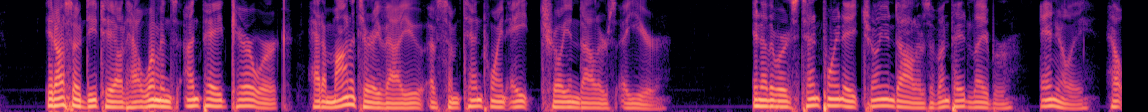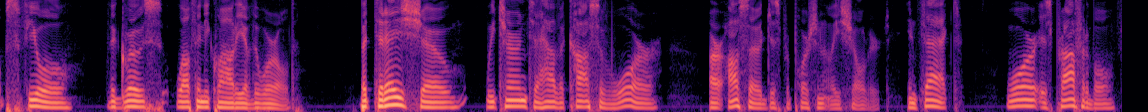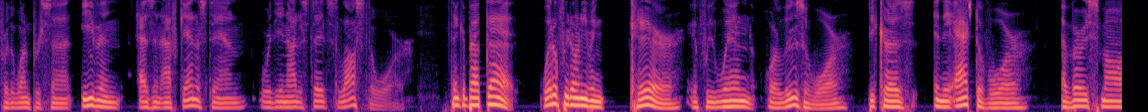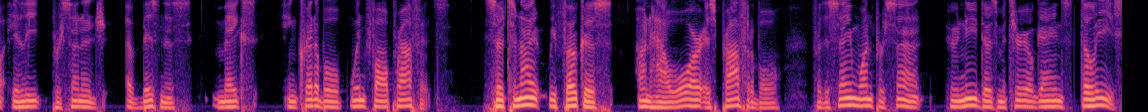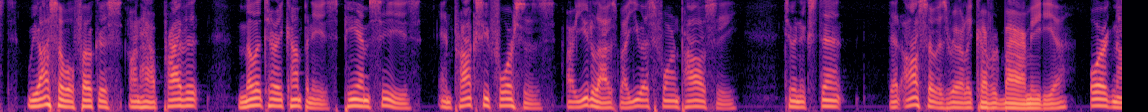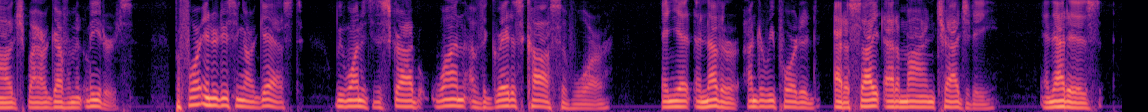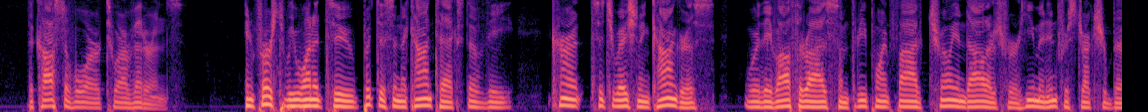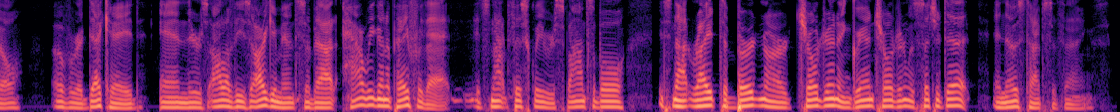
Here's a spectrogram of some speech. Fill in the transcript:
It also detailed how women's unpaid care work had a monetary value of some $10.8 trillion a year. In other words, $10.8 trillion of unpaid labor annually helps fuel the gross wealth inequality of the world. But today's show, we turn to how the costs of war are also disproportionately shouldered. In fact, war is profitable for the 1%, even as in Afghanistan, where the United States lost the war. Think about that. What if we don't even care if we win or lose a war? Because in the act of war, a very small elite percentage of business makes incredible windfall profits. So tonight we focus on how war is profitable for the same 1% who need those material gains the least. We also will focus on how private military companies, PMCs, and proxy forces are utilized by U.S. foreign policy to an extent that also is rarely covered by our media or acknowledged by our government leaders. Before introducing our guest, we wanted to describe one of the greatest costs of war, and yet another underreported at a sight, at a mind tragedy, and that is the cost of war to our veterans. And first, we wanted to put this in the context of the current situation in Congress, where they've authorized some $3.5 trillion for a human infrastructure bill over a decade. And there's all of these arguments about how are we going to pay for that? It's not fiscally responsible. It's not right to burden our children and grandchildren with such a debt and those types of things.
